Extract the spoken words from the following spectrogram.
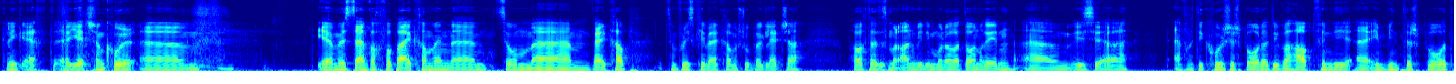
Klingt echt äh, jetzt schon cool. Ähm, ihr müsst einfach vorbeikommen ähm, zum ähm, Weltcup, zum Freeski Weltcup am Stuber Gletscher. Hört euch das mal an, wie die Moderatoren reden. Ähm, ist ja einfach die coolste Sportart überhaupt, finde ich, äh, im Wintersport.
